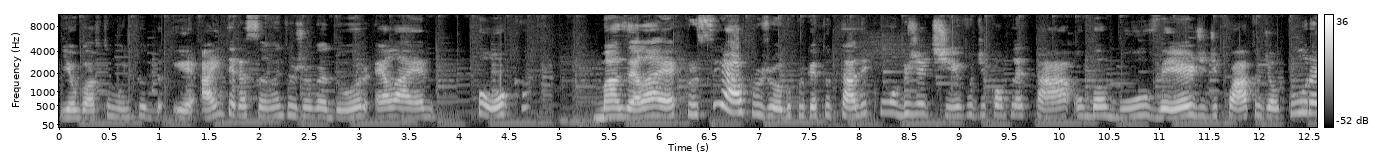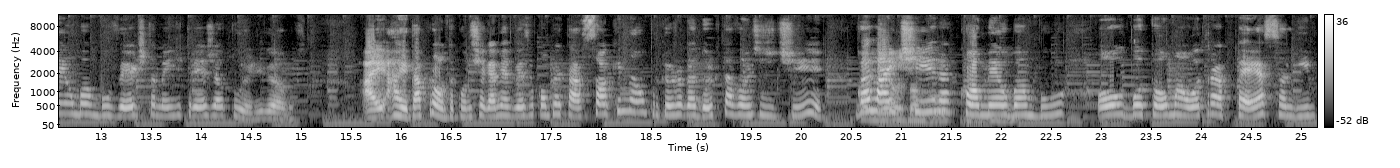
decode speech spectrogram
E eu gosto muito. A interação entre o jogador, ela é pouca, mas ela é crucial pro jogo, porque tu tá ali com o objetivo de completar um bambu verde de 4 de altura e um bambu verde também de 3 de altura, digamos. Aí, aí tá pronta, quando chegar a minha vez vou completar. Só que não, porque o jogador que tava antes de ti vai lá e tira, bambu. comeu o bambu, ou botou uma outra peça ali,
